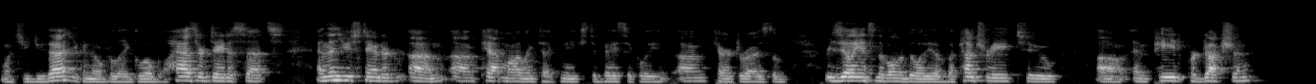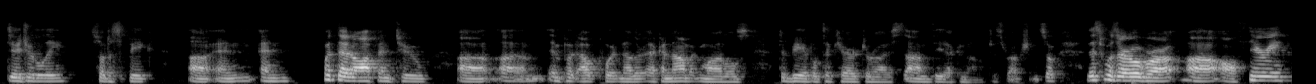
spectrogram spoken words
Once you do that, you can overlay global hazard data sets and then use standard um, uh, CAT modeling techniques to basically um, characterize the resilience and the vulnerability of the country to uh, impede production digitally, so to speak, uh, and and put that off into uh, um, input, output, and other economic models to be able to characterize um, the economic disruption. So this was our overall uh, theory.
